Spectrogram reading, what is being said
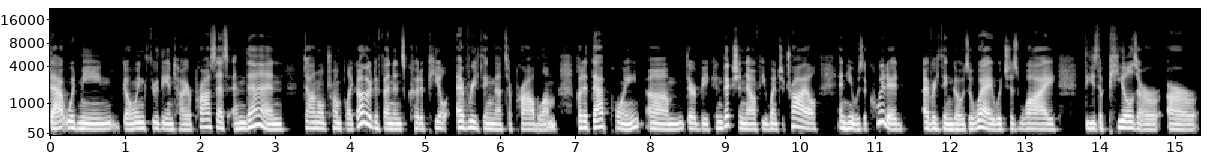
that would mean going through the entire process and then donald trump like other defendants could appeal everything that's a problem. But at that point um, there'd be conviction. Now if he went to trial and he was acquitted everything goes away which is why these appeals are are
